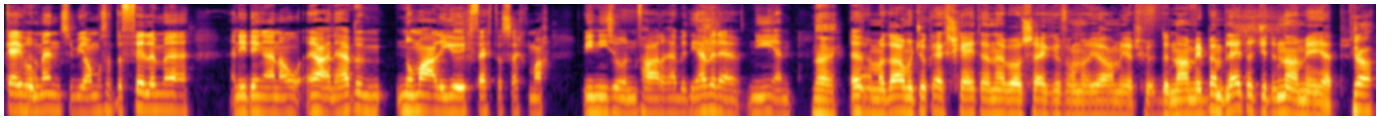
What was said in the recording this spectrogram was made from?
kei veel Ja. mensen die allemaal zitten te filmen. En die dingen en al. Ja, dat hebben normale jeugdvechters, zeg maar. Wie niet zo'n vader hebben, die hebben dat niet. En Nee. Eh, Ja, maar daar moet je ook echt scheiden aan hebben als zeggen van, nou ja, maar je hebt de naam mee. Ik ben blij dat je de naam mee hebt. Ja,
